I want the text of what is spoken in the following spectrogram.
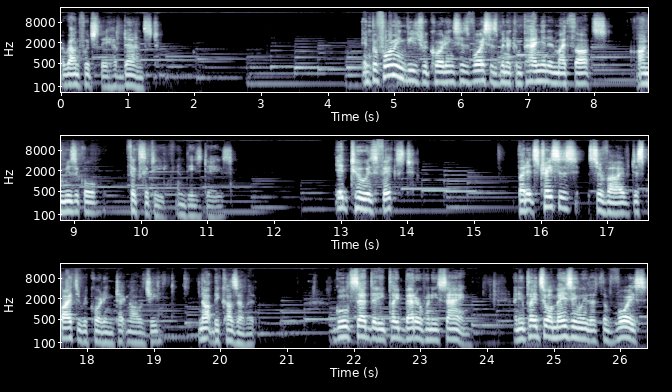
around which they have danced. In performing these recordings, his voice has been a companion in my thoughts on musical fixity in these days. It too is fixed, but its traces survive despite the recording technology, not because of it. Gould said that he played better when he sang, and he played so amazingly that the voice,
